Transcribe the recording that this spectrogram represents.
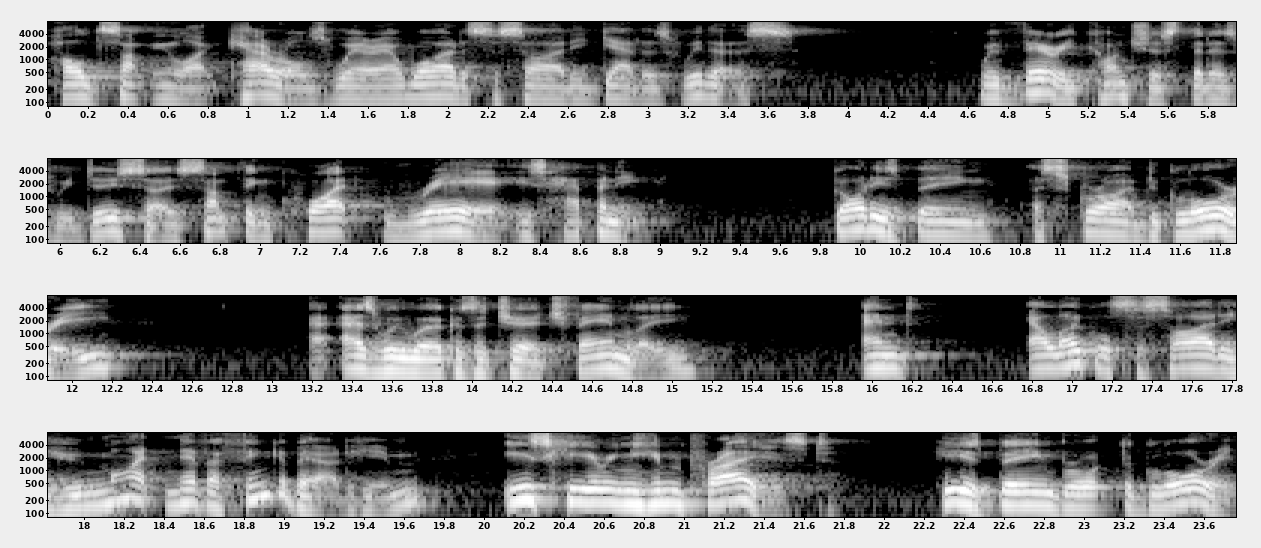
hold something like carols where our wider society gathers with us, we're very conscious that as we do so, something quite rare is happening. God is being ascribed glory as we work as a church family, and our local society, who might never think about Him, is hearing Him praised. He is being brought the glory.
